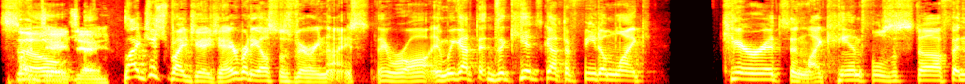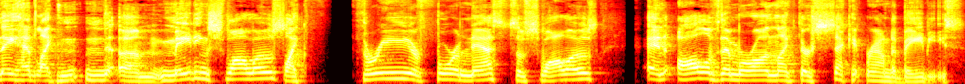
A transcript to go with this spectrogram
So By JJ. by just by JJ, everybody else was very nice. They were all, and we got the, the kids got to feed them like carrots and like handfuls of stuff, and they had like n- um, mating swallows, like three or four nests of swallows, and all of them were on like their second round of babies.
